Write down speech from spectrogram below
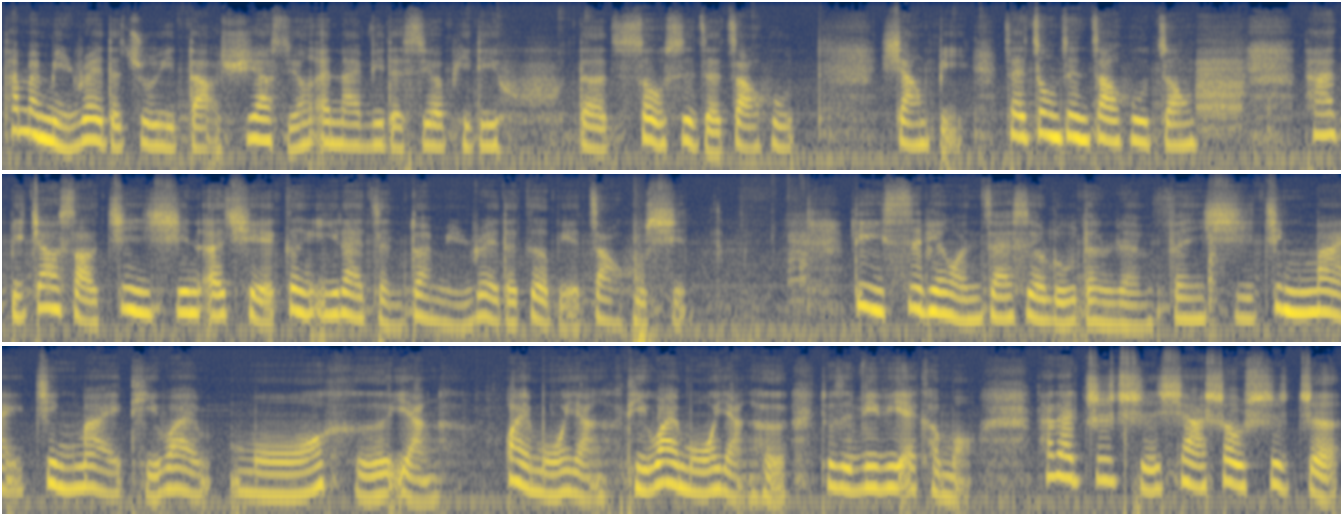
他们敏锐地注意到，需要使用 NIV 的 COPD 的受试者照护相比，在重症照护中，它比较少静心，而且更依赖诊断敏锐的个别照护性。第四篇文摘是由卢等人分析静脉、静脉体外膜和氧外膜氧体外膜氧合，就是 VV ECMO。它在支持下受试者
